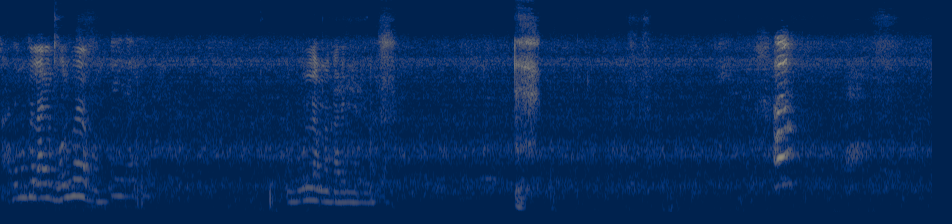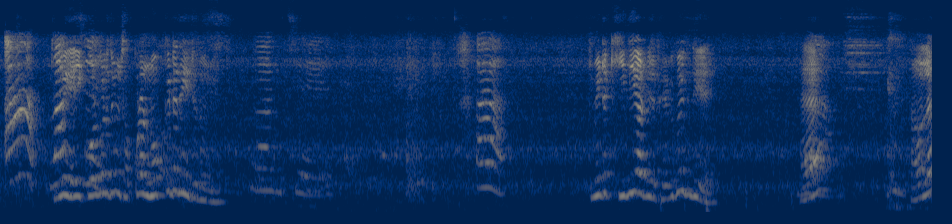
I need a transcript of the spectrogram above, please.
কাদের মতো লাগে বলব এখন? বললাম না কাদের মতো! তুমি এই। করবে তুমি সব কটা নখ কেটে দিয়েছ তুমি! তুমি এটা কি দিয়ে আটকেছো ফেভিকুইক দিয়ে? হ্যাঁ? তাহলে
